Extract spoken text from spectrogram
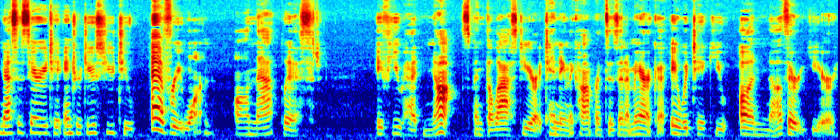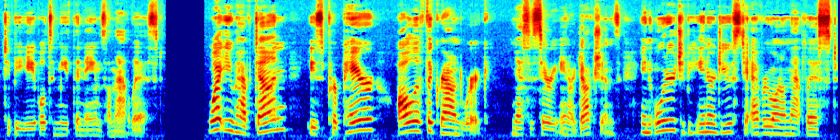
necessary to introduce you to everyone on that list. If you had not spent the last year attending the conferences in America, it would take you another year to be able to meet the names on that list. What you have done is prepare all of the groundwork, necessary introductions, in order to be introduced to everyone on that list.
